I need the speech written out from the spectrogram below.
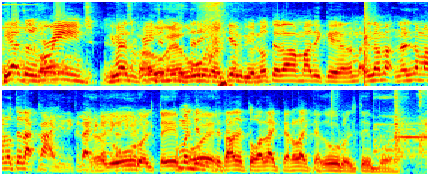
he has a range, he Yeah, has a range es music that he duro. Él no te da más de que él nada más, no te da calle, de calle, Es duro el tipo, ¿Tú me entiendes? eh. Te da de todo. I like that, I like that. duro el tipo. eh.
